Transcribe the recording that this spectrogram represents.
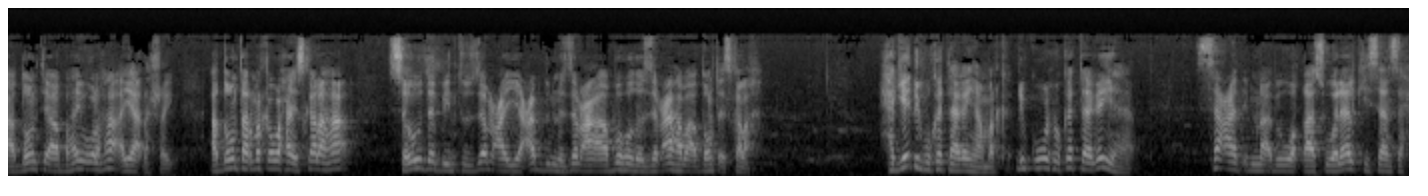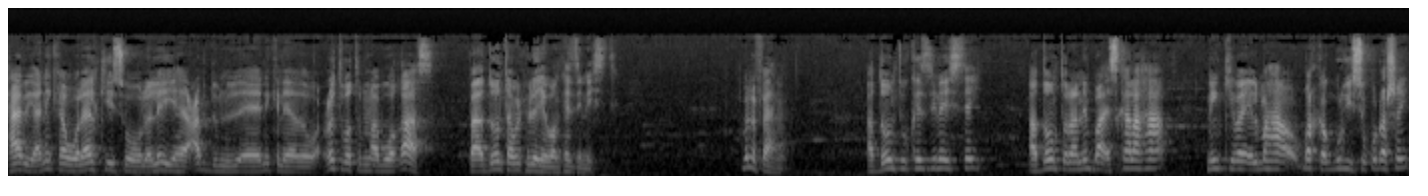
addoontii aabbahay uu lahaa ayaa dhashay. Addoontan marka waxaa iska lahaa sawda bintu zamca iyo cabdu bnu zamca aabbahooda zamcahaba addoonta iska lahaa. Xagee dhibku ka taagan yahaa marka? Dhibku wuxuu ka taagan yahaa sacad ibnu abi waqaas walaalkiisaan saxaabiga ninkan walaalkiisa oo la leeyahay cabdu bnu ninka la yihahdo cutbat ibnu abi waqaas baa addoontan wuxuu leeyahay waan ka zinaystay. Ma la fahma addoontuu ka zinaystay addoontuna nin baa iska lahaa ninkiiba ilmaha marka gurigiisii ku dhashay.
